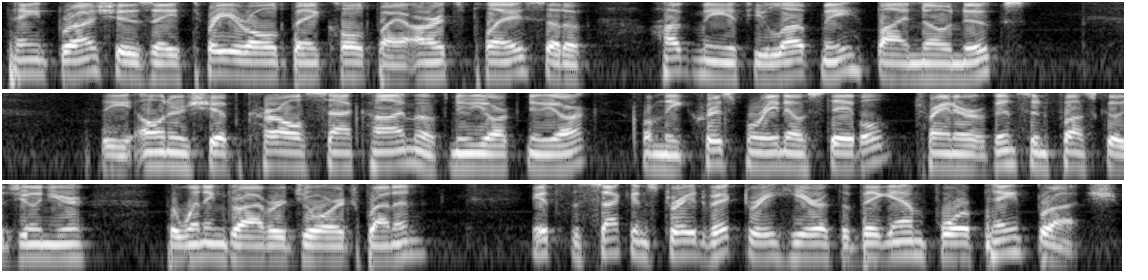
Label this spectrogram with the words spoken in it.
Paintbrush is a three-year-old bay colt by Artsplace out of Hug Me If You Love Me by No Nukes. The ownership, Carl Sackheim of New York, New York. From the Chris Marino stable, trainer Vincent Fusco Jr., the winning driver George Brennan. It's the second straight victory here at the Big M for Paintbrush.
